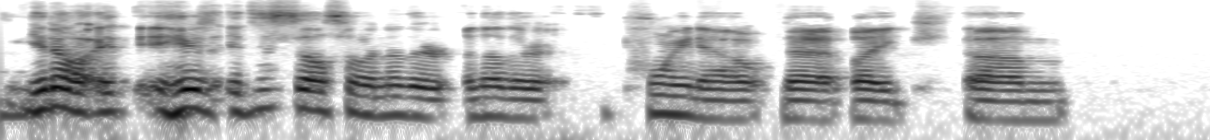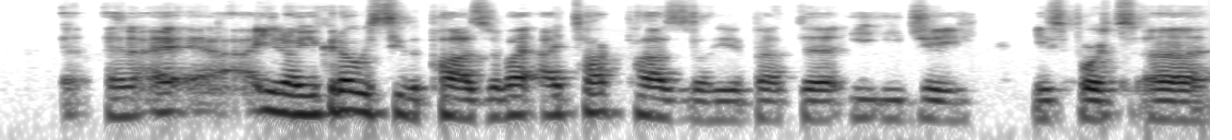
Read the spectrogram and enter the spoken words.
You know, it, it here's it, this is also another another point out that like um, and I, I, you know you could always see the positive. I, I talk positively about the EEG esports uh,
